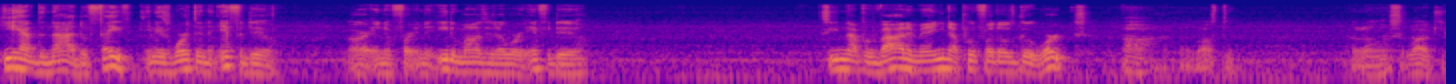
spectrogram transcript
he have denied the faith and is worth in the infidel, or in the for in the etymology the word infidel. See, you're not providing, man. You're not putting for those good works. Oh, I lost them. Hold on, lucky.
